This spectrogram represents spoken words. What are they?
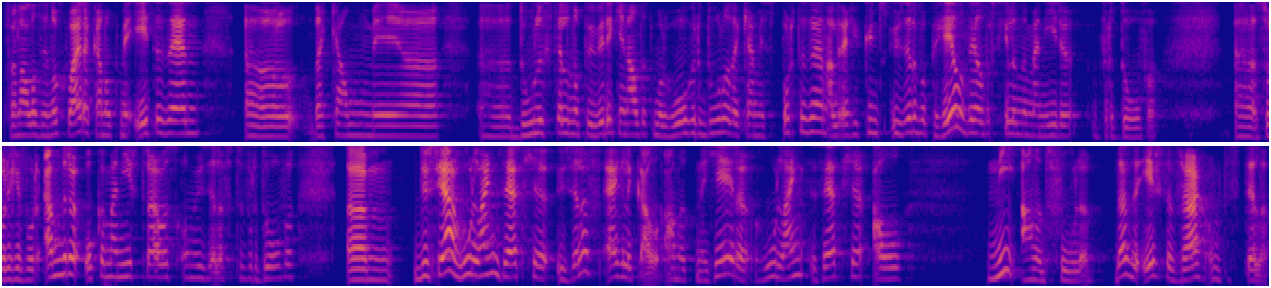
van alles en nog wat? Dat kan ook met eten zijn, uh, dat kan met uh, uh, doelen stellen op je werk en altijd maar hoger doelen, dat kan met sporten zijn. Allee, je kunt jezelf op heel veel verschillende manieren verdoven. Zorgen voor anderen, ook een manier trouwens om jezelf te verdoven. Um, dus ja, hoe lang zijt je jezelf eigenlijk al aan het negeren? Hoe lang zijt je al niet aan het voelen? Dat is de eerste vraag om te stellen.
